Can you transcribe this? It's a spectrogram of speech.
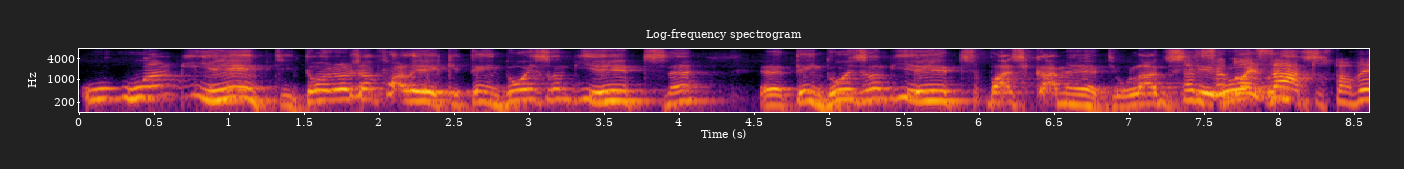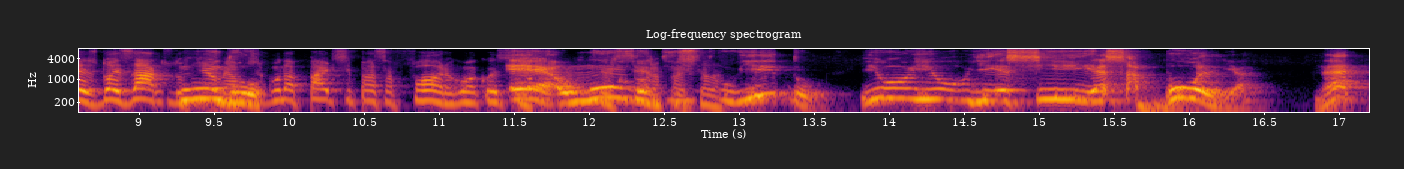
o, o, ambiente. Então, eu já falei que tem dois ambientes, né? É, tem dois ambientes, basicamente. O lado exterior. Deve ser dois atos, talvez, dois atos do mundo, filme. A segunda parte se passa fora, alguma coisa assim. É, o mundo destruído e, o, e, o, e esse, essa bolha, né?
